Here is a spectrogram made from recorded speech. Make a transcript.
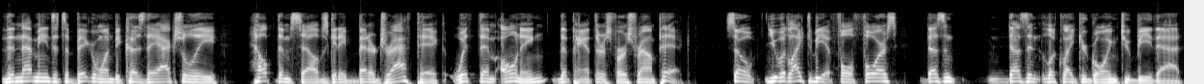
then that means it's a bigger one because they actually help themselves get a better draft pick with them owning the Panthers' first round pick. So you would like to be at full force. Doesn't doesn't look like you're going to be that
